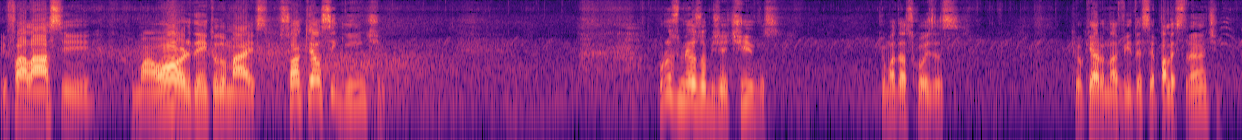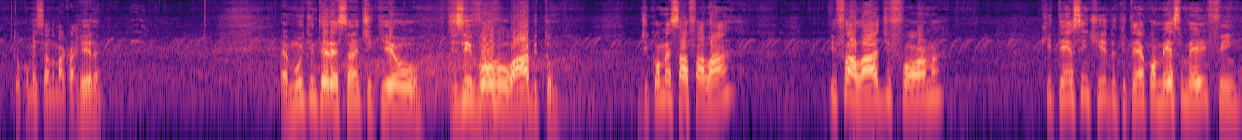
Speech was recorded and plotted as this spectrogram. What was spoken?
e falasse uma ordem e tudo mais. Só que é o seguinte, para os meus objetivos, que uma das coisas que eu quero na vida é ser palestrante, estou começando uma carreira, é muito interessante que eu desenvolva o hábito de começar a falar e falar de forma que tenha sentido, que tenha começo, meio e fim.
